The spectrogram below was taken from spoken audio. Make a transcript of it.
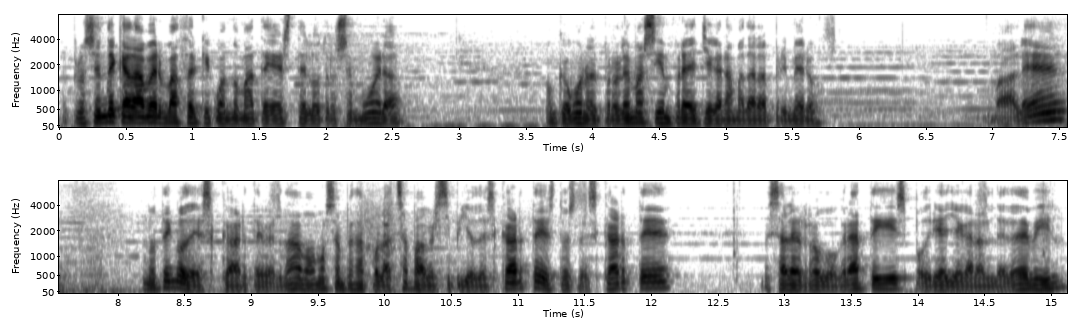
explosión de cadáver va a hacer que cuando mate este el otro se muera. Aunque bueno, el problema siempre es llegar a matar al primero. Vale. No tengo descarte, ¿verdad? Vamos a empezar por la chapa a ver si pillo descarte. Esto es descarte. Me sale el robo gratis. Podría llegar al de débil.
